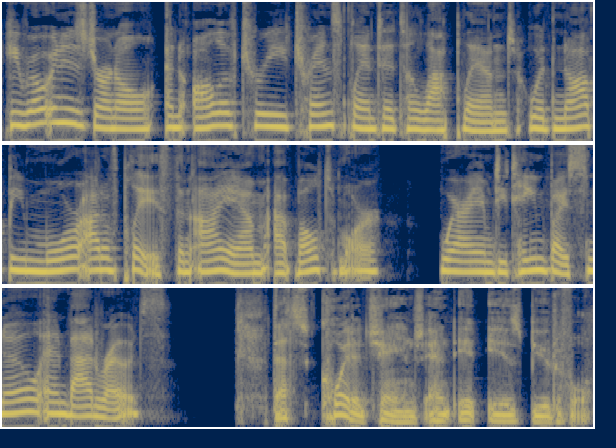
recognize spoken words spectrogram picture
He wrote in his journal, An olive tree transplanted to Lapland would not be more out of place than I am at Baltimore where I am detained by snow and bad roads. That's quite a change, and it is beautiful.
